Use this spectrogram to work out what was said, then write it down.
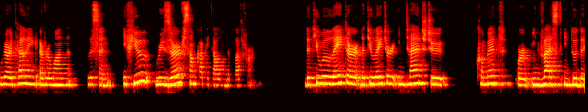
we are telling everyone, listen, if you reserve some capital on the platform, that you will later, that you later intend to commit or invest into the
